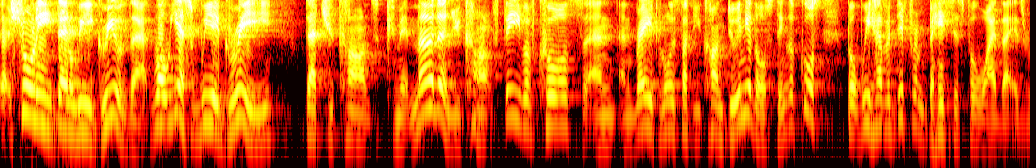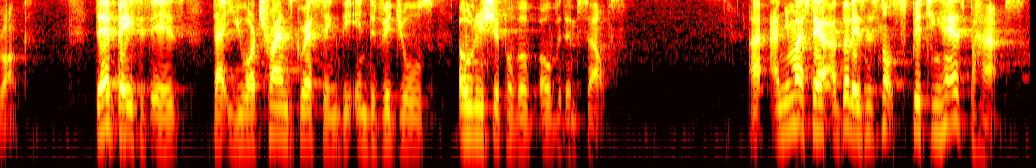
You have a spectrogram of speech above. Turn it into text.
uh, surely then we agree with that. Well, yes, we agree that you can't commit murder and you can't thieve, of course, and, and rape and all this stuff. You can't do any of those things, of course. But we have a different basis for why that is wrong. Their basis is that you are transgressing the individual's ownership of, of, over themselves. Uh, and you might say, Abdullah, is this not splitting hairs perhaps?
